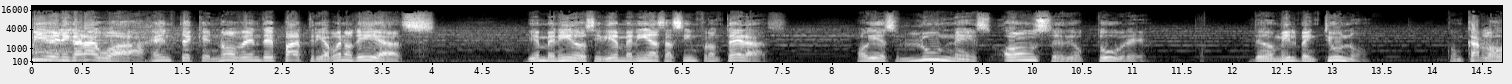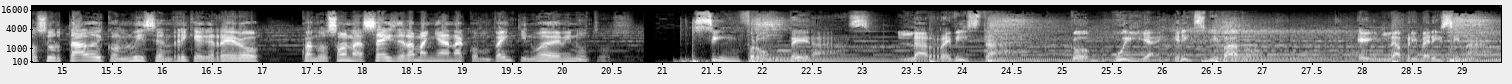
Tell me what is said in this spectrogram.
¿Quién vive Nicaragua? Gente que no vende patria. Buenos días. Bienvenidos y bienvenidas a Sin Fronteras. Hoy es lunes 11 de octubre de 2021 con Carlos José Hurtado y con Luis Enrique Guerrero cuando son las 6 de la mañana con 29 minutos. Sin Fronteras, la revista con William Griggs Vivado en la primerísima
